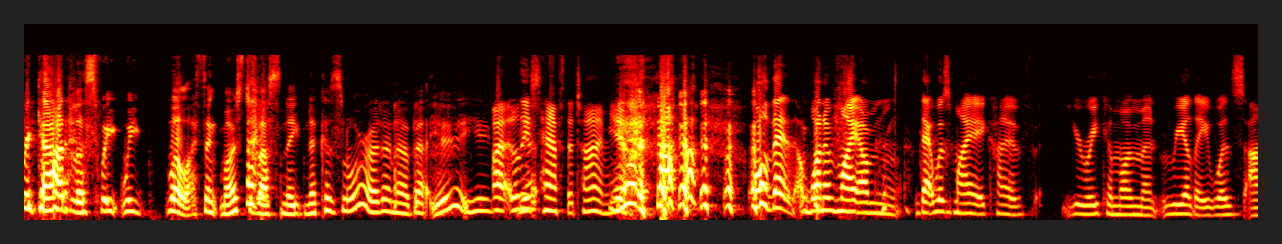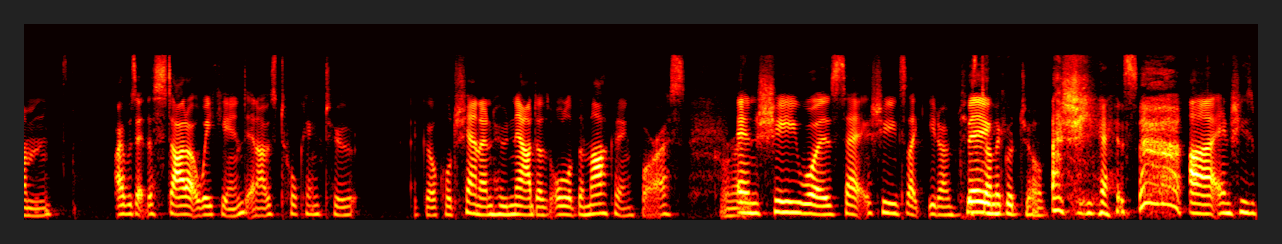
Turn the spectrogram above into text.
regardless, we, we well, I think most of us need knickers, Laura. I don't know about you. you uh, at least yeah. half the time, yeah. yeah. well, that one of my um, that was my kind of eureka moment. Really, was um, I was at the startup weekend and I was talking to a girl called Shannon who now does all of the marketing for us. Great. And she was she's like you know she's big, done a good job. she has, uh, and she's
